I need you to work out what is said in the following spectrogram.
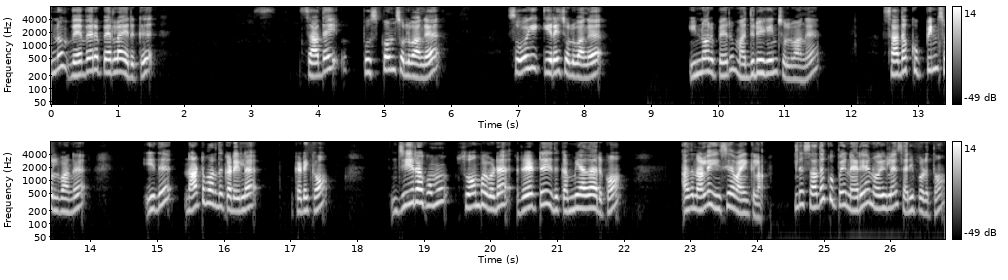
இன்னும் வெவ்வேறு பேர்லாம் இருக்குது சதை புஷ்பம்னு சொல்லுவாங்க. சோகிக்கீரை சொல்லுவாங்க. இன்னொரு பேர் மதுரிகைன்னு சொல்லுவாங்க. சதக்குப்பின்னு சொல்லுவாங்க. இது நாட்டு மருந்து கடையில் கிடைக்கும். ஜீரகமும் சோம்பை விட ரேட்டு இது கம்மியாக தான் இருக்கும். அதனால் ஈஸியாக வாங்கிக்கலாம். இந்த சதக்குப்பை நிறைய நோய்களை சரிப்படுத்தும்.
